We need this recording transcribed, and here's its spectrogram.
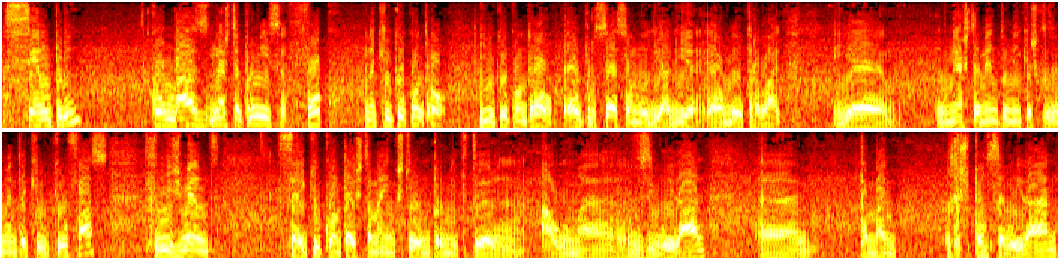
sempre com base nesta premissa, foco naquilo que eu controlo. E o que eu controlo é o processo, é o meu dia a dia, é o meu trabalho. E é honestamente, única e exclusivamente aquilo que eu faço. Felizmente, sei que o contexto também em que estou me permite ter eh, alguma visibilidade, uh, também responsabilidade,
